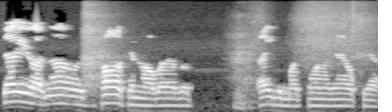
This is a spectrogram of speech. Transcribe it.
It's daylight now, it's parking lot where the lady might come and help you.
